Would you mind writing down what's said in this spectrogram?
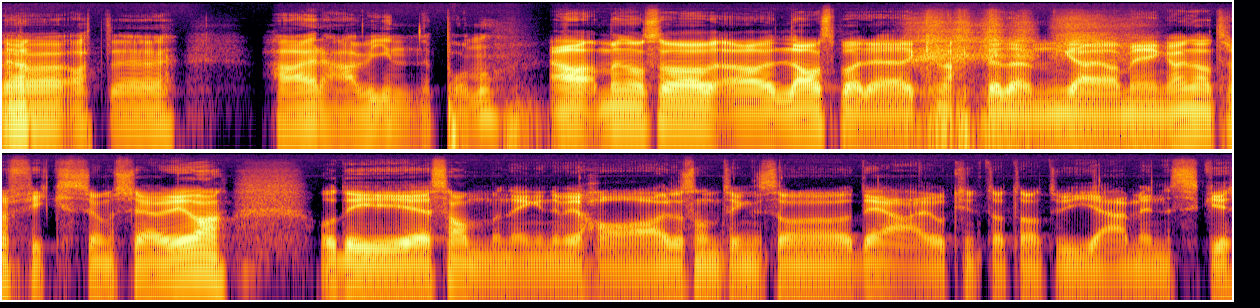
var At eh, her er vi inne på noe. Ja, men også, la oss bare knappe den greia med en gang. da, Trafikkstrømsteori, da. Og de sammenhengene vi har og sånne ting. Så det er jo knytta til at vi er mennesker,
